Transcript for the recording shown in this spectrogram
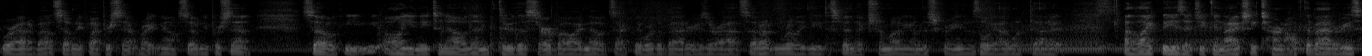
we're at about 75% right now, 70%. So you, all you need to know, then through the Cerbo, I know exactly where the batteries are at. So I don't really need to spend extra money on the screen is the way I looked at it. I like these that you can actually turn off the batteries.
